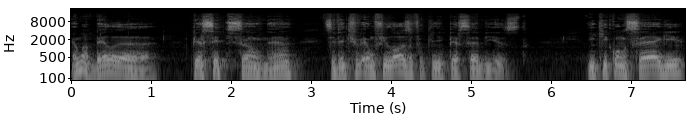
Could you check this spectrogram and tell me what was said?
É uma bela percepção, né? Você vê que é um filósofo que percebe isso e que consegue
